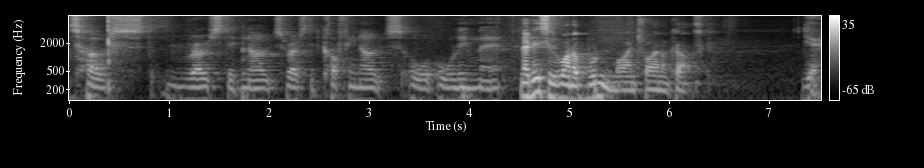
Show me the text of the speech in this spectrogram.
toast, roasted notes, roasted coffee notes, all, all in there. Now this is one I wouldn't mind trying on cask. Yeah,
